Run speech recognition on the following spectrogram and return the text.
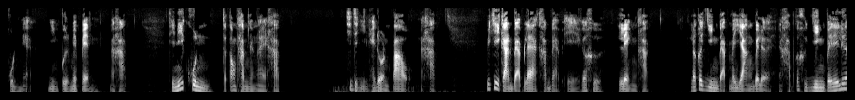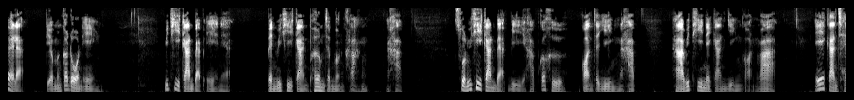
คุณเนี่ยยิงปืนไม่เป็นนะครับ ทีนี้คุณจะต้องทำยังไงครับ ที่จะยิงให้โดนเป้านะครับ วิธีการแบบแรกครับแบบ A ก็คือเล็งครับ แล้วก็ยิงแบบไม่ยั้งไปเลยนะครับ ก็คือยิงไปเรื่อยๆแหละ เดี๋ยวมันก็โดนเอง วิธีการแบบ A เนี่ยเป็นวิธีการเพิ่มจำนวนครั้งนะครับ ส่วนวิธีการแบบ B ครับก็คือก่อนจะยิงนะครับ หาวิธีในการยิงก่อนว่า เอ๊ะการใช้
